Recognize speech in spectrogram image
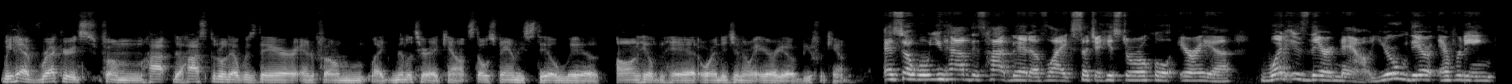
we have records from ho- the hospital that was there and from like military accounts. Those families still live on Hilton Head or in the general area of Beaufort County. And so when you have this hotbed of like such a historical area, what is there now? You're there efforting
